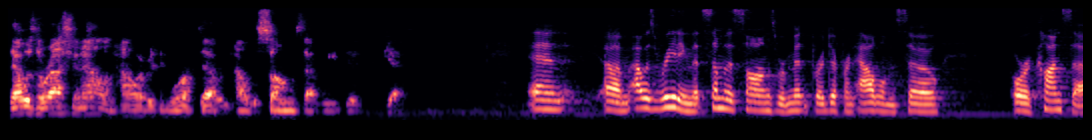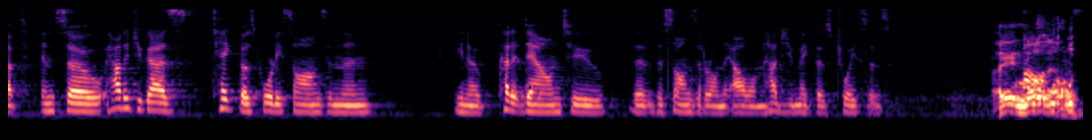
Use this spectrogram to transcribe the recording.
that was the rationale and how everything worked out and how the songs that we did get. And um, I was reading that some of the songs were meant for a different album, so or a concept. And so, how did you guys take those forty songs and then, you know, cut it down to the, the songs that are on the album? How did you make those choices? I didn't know that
